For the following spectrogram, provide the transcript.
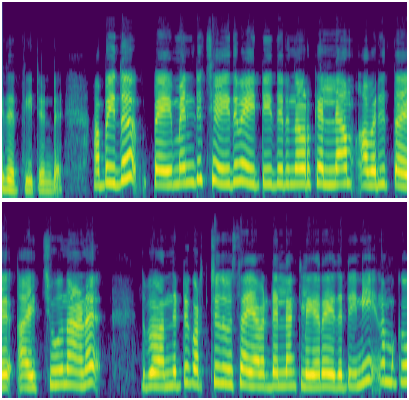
ഇതെത്തിയിട്ടുണ്ട്. അപ്പോൾ ഇത് പേയ്മെന്റ് ചെയ്ത് വെയിറ്റ് ചെയ്തിരുന്നവർക്കെല്ലാം അവർ അയച്ചു എന്നാണ് ഇതിപ്പോൾ വന്നിട്ട് കുറച്ച് ദിവസമായി അവരുടെ എല്ലാം ക്ലിയർ ചെയ്തിട്ട്. ഇനി നമുക്ക്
